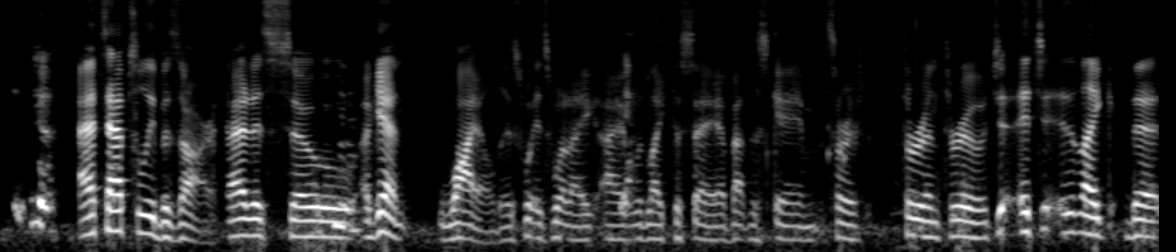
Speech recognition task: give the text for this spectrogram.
yeah. that's absolutely bizarre. That is so Mhm. again wild is what is what I I Yeah. would like to say about this game, sort of through and through. It's it, like the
